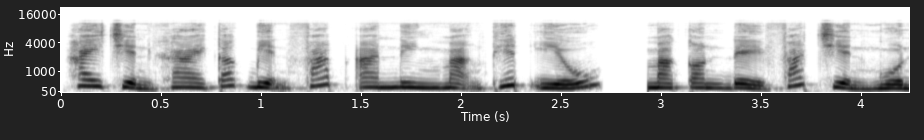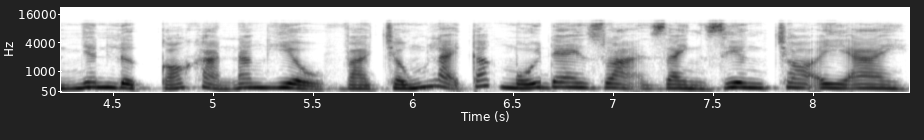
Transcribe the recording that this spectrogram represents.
hay triển khai các biện pháp an ninh mạng thiết yếu, mà còn để phát triển nguồn nhân lực có khả năng hiểu và chống lại các mối đe dọa dành riêng cho AI.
